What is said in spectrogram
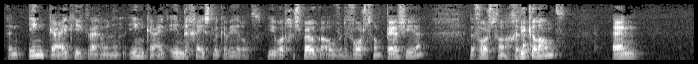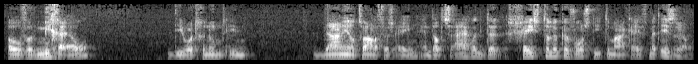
een inkijk, hier krijgen we een inkijk in de geestelijke wereld. Hier wordt gesproken over de vorst van Perzië, de vorst van Griekenland en over Michael. Die wordt genoemd in Daniel 12, vers 1. En dat is eigenlijk de geestelijke vorst die te maken heeft met Israël.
